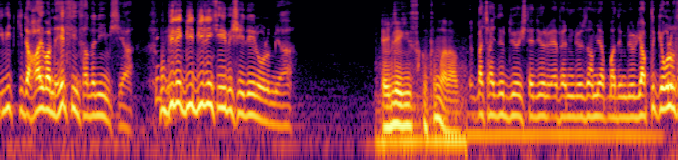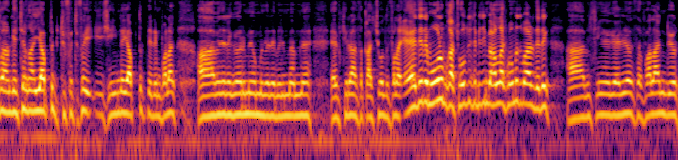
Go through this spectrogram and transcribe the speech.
bitkide hayvanda hepsi insandan iyiymiş ya. Bu bilin, bir bilinç iyi bir şey değil oğlum ya. Evle ilgili sıkıntım var abi. Kaç aydır diyor işte diyor efendim diyor zam yapmadın diyor. Yaptık ya oğlum sana geçen ay yaptık tüfe tüfe şeyinde yaptık dedim falan. Abi dedi görmüyor mu dedi bilmem ne ev kirası kaç oldu falan. E dedim oğlum kaç olduysa bizim bir anlaşmamız var dedik. Abi şimdi geliyorsa falan diyor.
